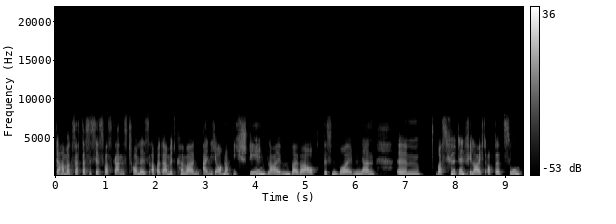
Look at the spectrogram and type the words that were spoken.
da haben wir gesagt, das ist jetzt was ganz Tolles. Aber damit können wir eigentlich auch noch nicht stehen bleiben, weil wir auch wissen wollten, dann, ähm, was führt denn vielleicht auch dazu,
